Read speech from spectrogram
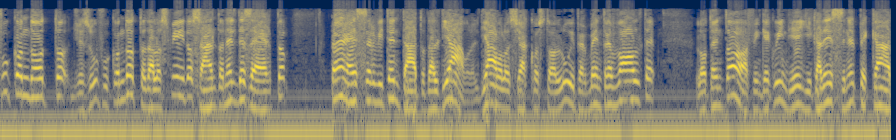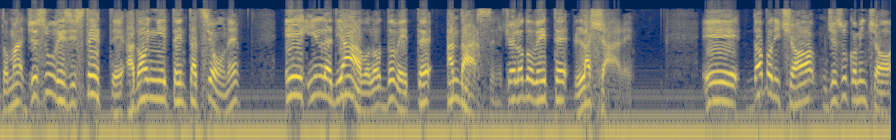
fu condotto, Gesù fu condotto dallo Spirito Santo nel deserto per esservi tentato dal diavolo. Il diavolo si accostò a lui per ben tre volte, lo tentò affinché quindi egli cadesse nel peccato, ma Gesù resistette ad ogni tentazione e il diavolo dovette andarsene, cioè lo dovette lasciare. E dopo di ciò Gesù cominciò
